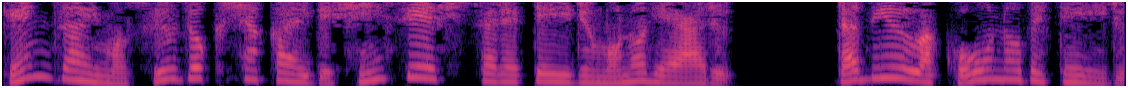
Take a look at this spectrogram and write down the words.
現在も数族社会で神聖視されているものである。ラビューはこう述べている。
